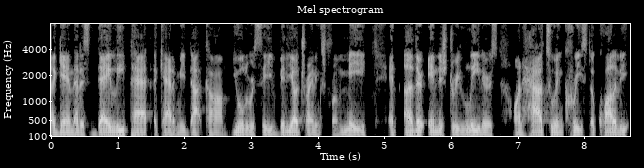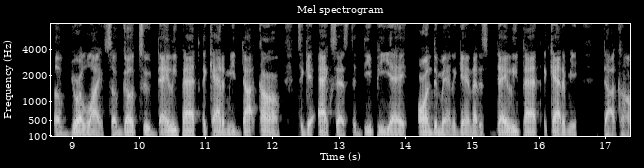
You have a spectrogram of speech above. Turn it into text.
Again, that is dailypathacademy.com. You will receive video trainings from me and other industry leaders on how to increase the quality of your life. So go to dailypathacademy.com to get access to DPA on demand. Again, that is dailypathacademy.com.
